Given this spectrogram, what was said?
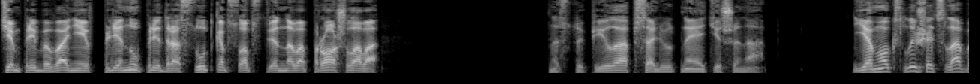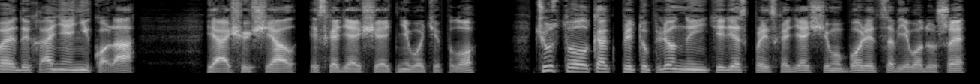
чем пребывание в плену предрассудков собственного прошлого. Наступила абсолютная тишина. Я мог слышать слабое дыхание Никола. Я ощущал исходящее от него тепло, чувствовал, как притупленный интерес к происходящему борется в его душе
